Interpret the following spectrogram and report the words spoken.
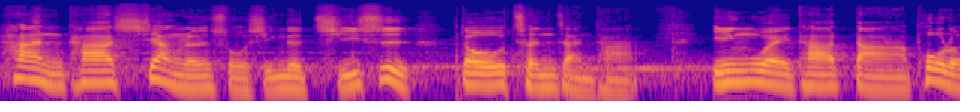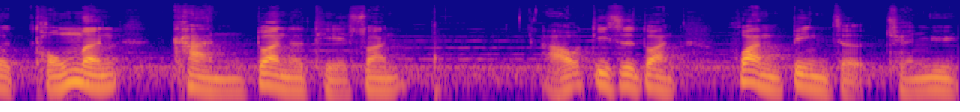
和他向人所行的奇事都称赞他，因为他打破了铜门，砍断了铁栓。好，第四段。患病者痊愈，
